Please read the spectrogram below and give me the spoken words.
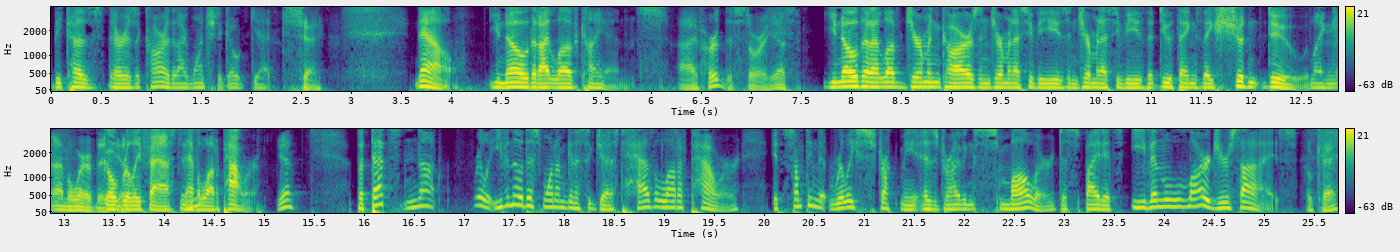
because there is a car that I want you to go get. Okay. Now, you know that I love Cayennes. I've heard this story. Yes. You know that I love German cars and German SUVs and German SUVs that do things they shouldn't do, like I'm aware of this. go yes. Mm-hmm. really fast and have a lot of power. Yeah. But that's not really, even though this one I'm going to suggest has a lot of power, it's something that really struck me as driving smaller despite its even larger size. Okay.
